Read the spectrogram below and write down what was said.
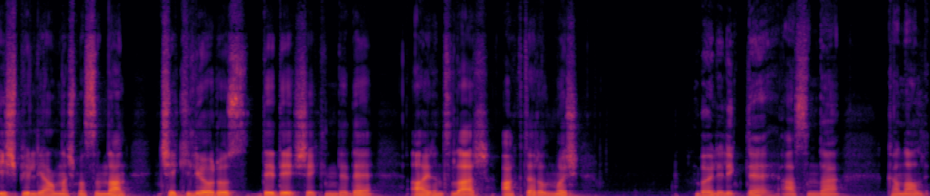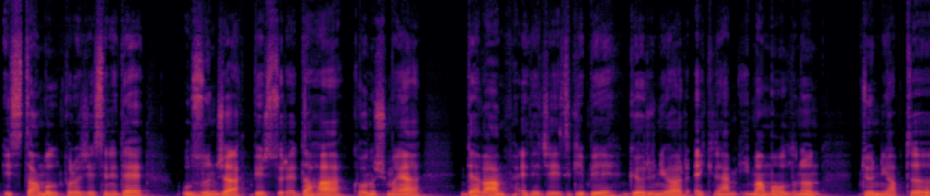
işbirliği anlaşmasından çekiliyoruz dedi şeklinde de ayrıntılar aktarılmış. Böylelikle aslında Kanal İstanbul projesini de uzunca bir süre daha konuşmaya devam edeceğiz gibi görünüyor Ekrem İmamoğlu'nun dün yaptığı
